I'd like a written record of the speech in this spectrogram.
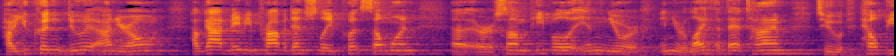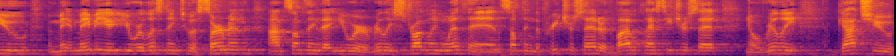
How you couldn't do it on your own? How God maybe providentially put someone uh, or some people in your in your life at that time to help you. Maybe you were listening to a sermon on something that you were really struggling with, and something the preacher said or the Bible class teacher said, you know, really got you,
